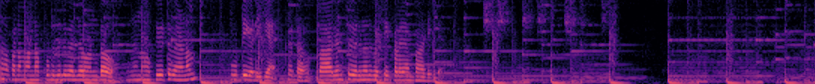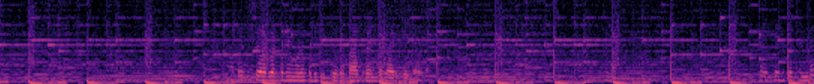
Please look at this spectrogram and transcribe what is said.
നോക്കണം മണ്ണ കൂടുതൽ വല്ലതും ഉണ്ടോ എന്ന് നോക്കിയിട്ട് വേണം കൂട്ടിയടിക്കാൻ. കേട്ടോ? ബാലൻസ് വരുന്നത് വെട്ടിക്കളയാൻ പാടില്ല. നമുക്കൊരു ഷോ ബട്ടനും കൂടെ പിടിപ്പിച്ചു കൊടുക്കുക ആ ഫ്രണ്ട് കഴുത്തിന്റെ അവിടെ. കഴിച്ചെടുത്തിട്ടുണ്ട്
